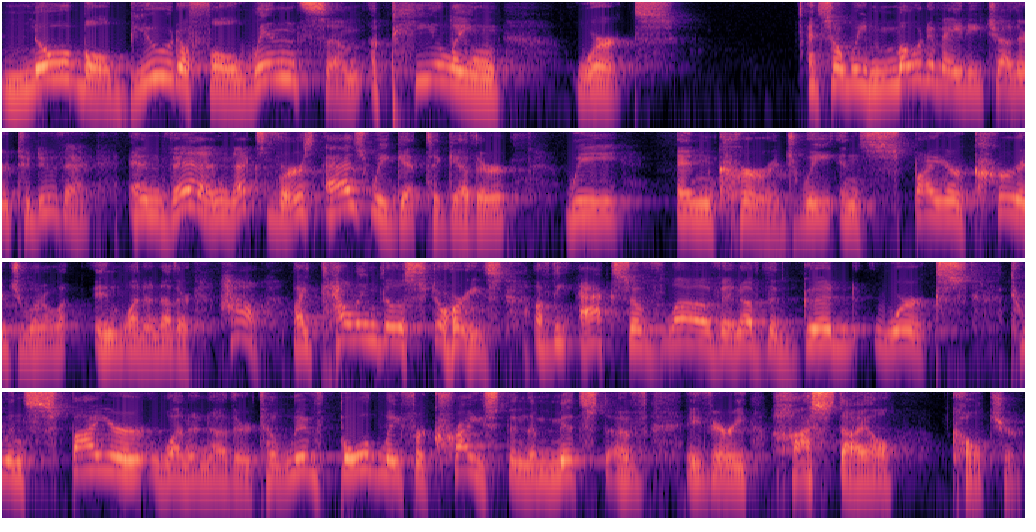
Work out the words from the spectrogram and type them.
noble, beautiful, winsome, appealing works. And so we motivate each other to do that. And then, next verse, as we get together, we encourage, we inspire courage in one another. How? By telling those stories of the acts of love and of the good works to inspire one another to live boldly for Christ in the midst of a very hostile culture.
